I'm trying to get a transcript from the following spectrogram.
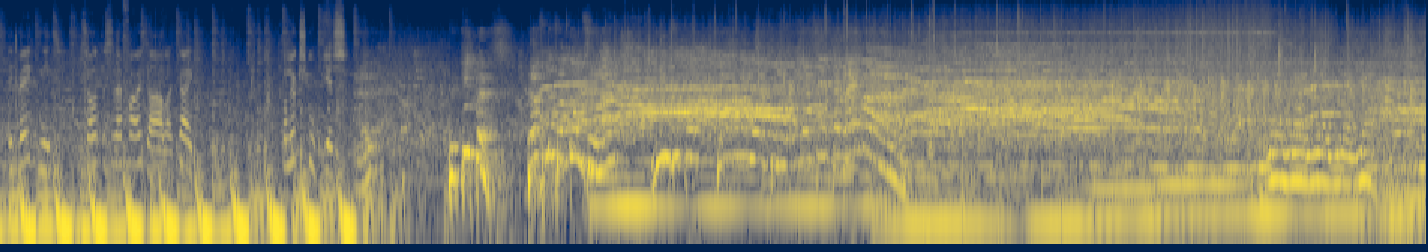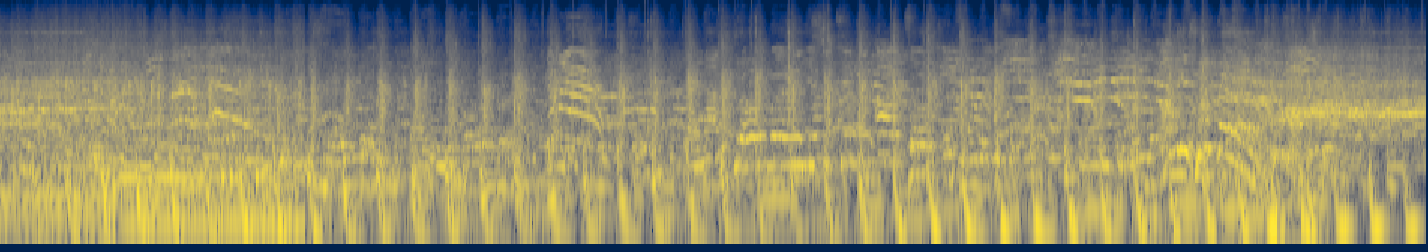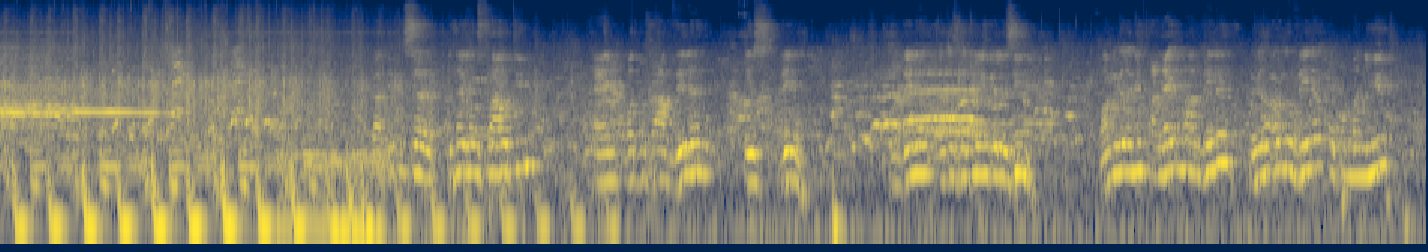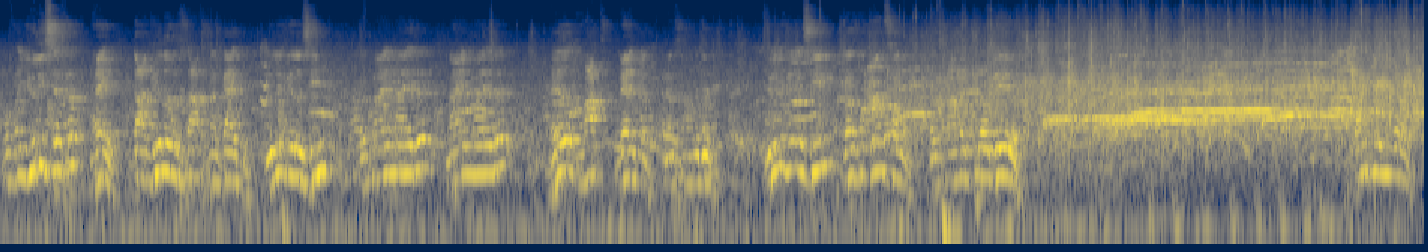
Ik weet het niet. Ik zal het eens even uithalen. Kijk. Gelukskoekjes. De keepers, Daphne van Donselaar, het Nederlands vrouwenteam. En wat we graag willen is winnen. Want winnen, dat is wat jullie willen zien. Maar we willen niet alleen maar winnen, we willen ook nog winnen op een manier waarvan jullie zeggen, hé, hey, daar willen we graag naar kijken. Jullie willen zien dat mijn meiden, mijn meiden, heel hard werken. En dat gaan we doen. Jullie willen zien dat we aanvallen. Dat gaan we proberen. Dank jullie wel.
